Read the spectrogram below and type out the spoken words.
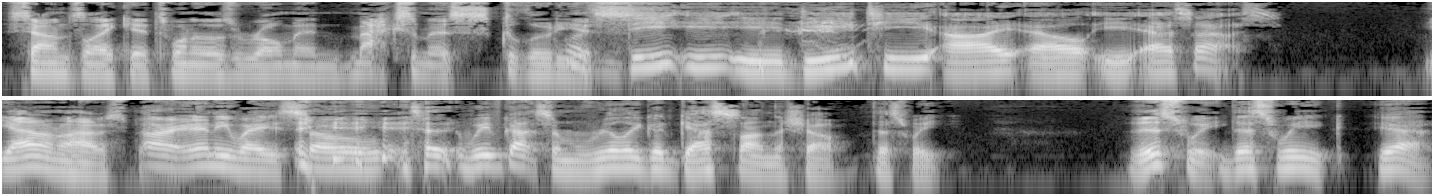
Sounds like it's one of those Roman Maximus Gluteus. D-E-E-D-T-I-L-E-S-S. Yeah, I don't know how to spell. All right. Anyway, so to, we've got some really good guests on the show this week. This week. This week. Yeah.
